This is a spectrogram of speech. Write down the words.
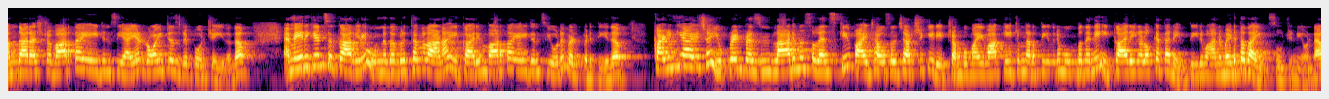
അന്താരാഷ്ട്ര വാർത്താ ഏജൻസിയായ റോയിറ്റേഴ്സ് റിപ്പോർട്ട് ചെയ്യുന്നത്. അമേരിക്കൻ സർക്കാരിലെ ഉന്നത വൃത്തങ്ങളാണ് ഇക്കാര്യം വാർത്താ ഏജൻസിയോട് വെളിപ്പെടുത്തിയത്. കഴിഞ്ഞയാഴ്ച Ukraine president Vladimir Zelensky White ഹൌസിൽ ചർച്ചയ്ക്കിടെ ട്രംപുമായി വാക്കേറ്റം നടത്തിയതിനു മുമ്പ് തന്നെ ഇക്കാര്യങ്ങളൊക്കെ തന്നെ തീരുമാനമെടുത്തതായും സൂചനയുണ്ട്.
